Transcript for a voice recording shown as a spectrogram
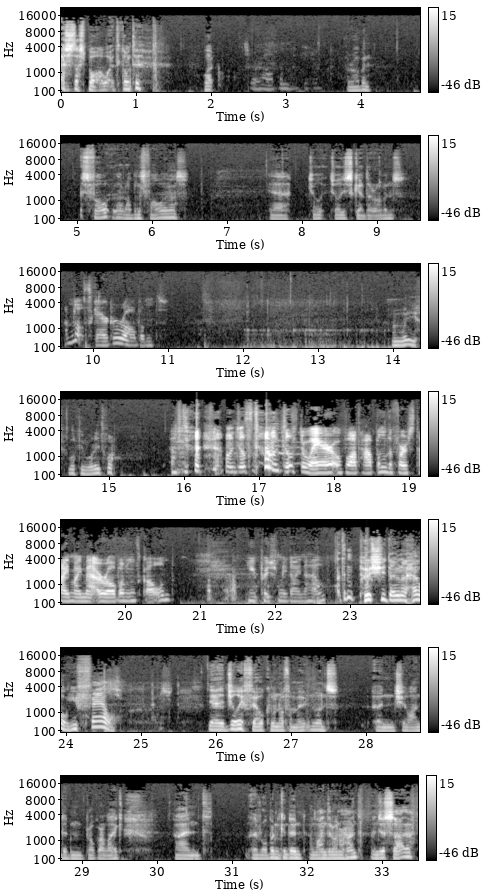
This is the spot I wanted to come to. What? It's a robin. A robin. It's fall. That robin's following us. Yeah, Julie, Julie's scared of robins. I'm not scared of robins. And what are you looking worried for? I'm just I'm just aware of what happened the first time I met a robin in Scotland. You pushed me down a hill. I didn't push you down a hill. You fell. Yeah, Julie fell coming off a mountain once, and she landed and broke her leg, and the robin came down and landed on her hand and just sat there.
